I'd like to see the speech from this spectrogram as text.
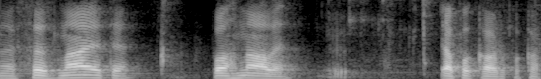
е, все знаєте. Погнали. Я покажу пока.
